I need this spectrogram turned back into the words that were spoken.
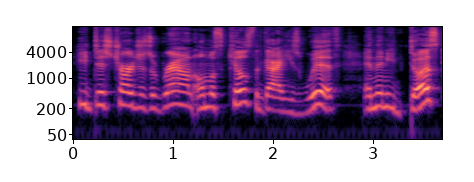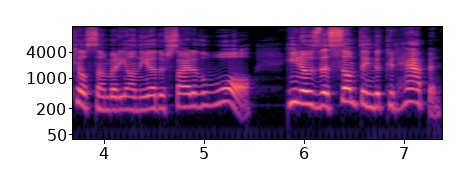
He discharges a round, almost kills the guy he's with, and then he does kill somebody on the other side of the wall. He knows there's something that could happen.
